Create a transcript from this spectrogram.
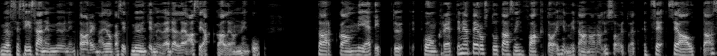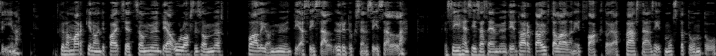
myös se sisäinen myynnin tarina, jonka sitten myynti myy edelleen asiakkaalle, on niin kuin tarkkaan mietitty, konkreettinen ja perustuu taas niihin faktoihin, mitä on analysoitu, että et se, se auttaa siinä. Et kyllä markkinointi, paitsi että se on myyntiä ulos, niin se on myös paljon myyntiä sisällä, yrityksen sisällä. Siihen sisäiseen myyntiin tarvitaan yhtä lailla niitä faktoja, että päästään siitä musta tuntuu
